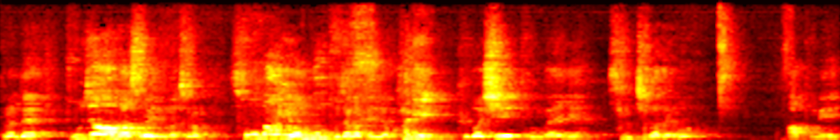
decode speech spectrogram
그런데 부자와 나서로 있는 것처럼 소망이 없는 부자가 되려고 하니 그것이 누군가에게 상처가 되고 아픔이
